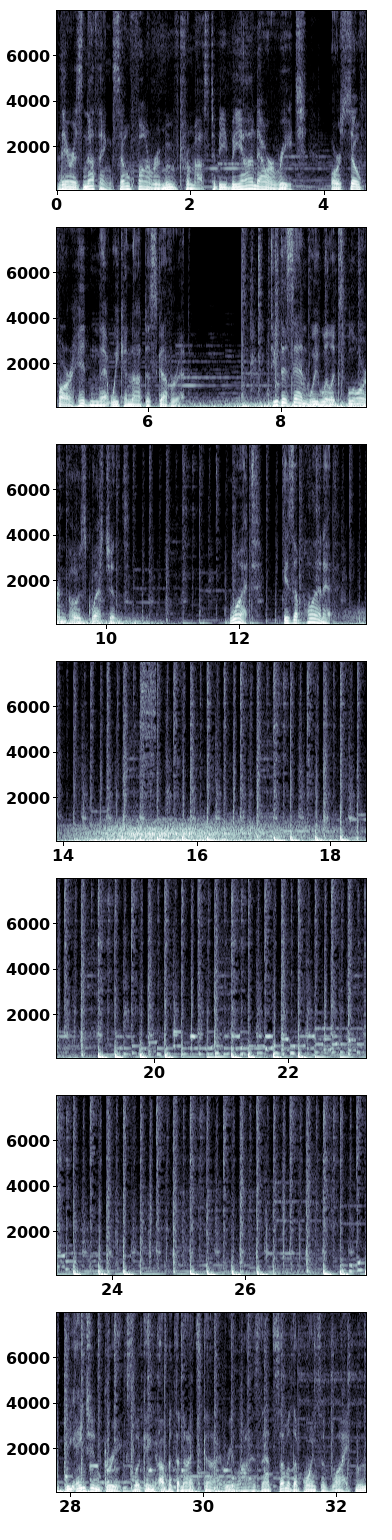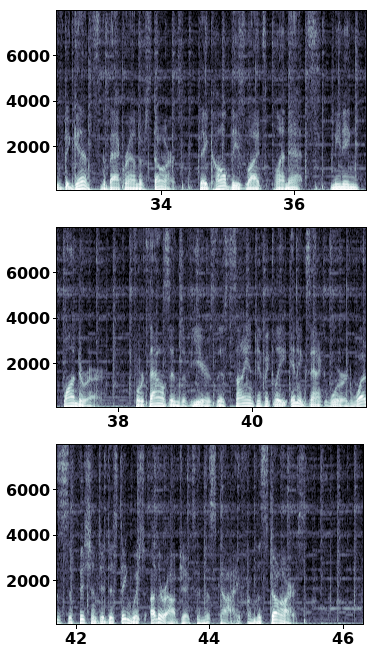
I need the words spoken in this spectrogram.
There is nothing so far removed from us to be beyond our reach, or so far hidden that we cannot discover it. To this end, we will explore and pose questions. What is a planet? The ancient Greeks, looking up at the night sky, realized that some of the points of light moved against the background of stars. They called these lights planets, meaning wanderer. For thousands of years, this scientifically inexact word was sufficient to distinguish other objects in the sky from the stars.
